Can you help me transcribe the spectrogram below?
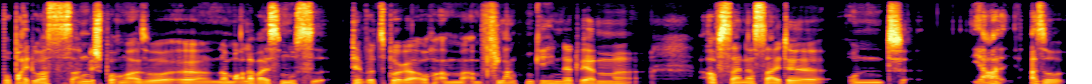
Wobei du hast es angesprochen, also äh, normalerweise muss der Würzburger auch am, am Flanken gehindert werden äh, auf seiner Seite und ja, also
